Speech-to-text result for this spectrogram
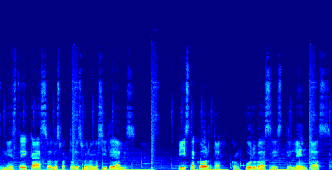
En este caso los factores fueron los ideales. Pista corta, con curvas este, lentas,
